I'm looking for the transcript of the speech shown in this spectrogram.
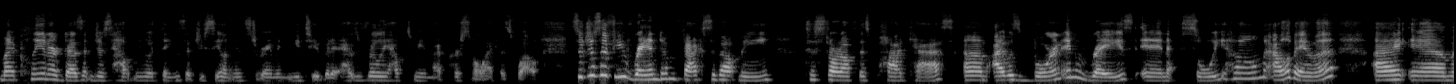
my planner doesn't just help me with things that you see on Instagram and YouTube, but it has really helped me in my personal life as well. So, just a few random facts about me to start off this podcast. Um, I was born and raised in Sweet Home, Alabama. I am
